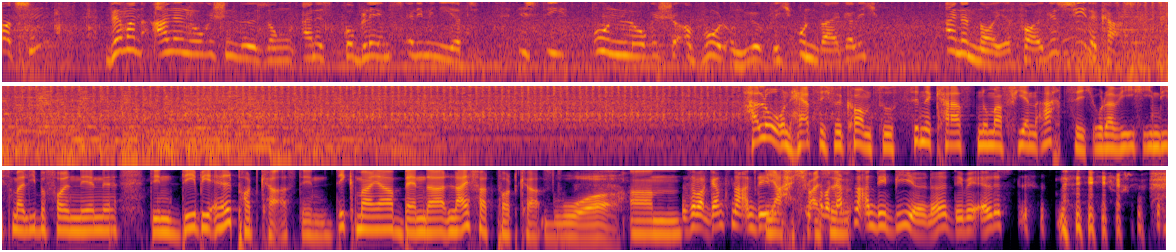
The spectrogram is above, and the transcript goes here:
Watson, wenn man alle logischen Lösungen eines Problems eliminiert, ist die unlogische, obwohl unmöglich, unweigerlich eine neue Folge Siedecast. Hallo und herzlich willkommen zu Cinecast Nummer 84 oder wie ich ihn diesmal liebevoll nenne, den DBL-Podcast, den Dickmeier Bender Leifert Podcast. Boah. Ähm, das ist aber ganz nah an DBL. Ja, ich das weiß. Ist aber ganz nah an Debil, ne? DBL ist.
